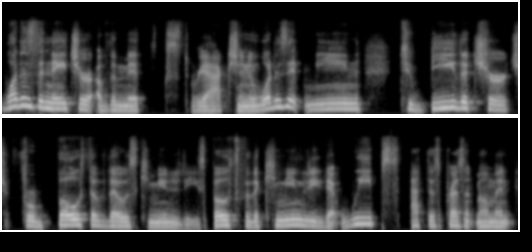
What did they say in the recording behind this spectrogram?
What is the nature of the mixed reaction? And what does it mean to be the church for both of those communities both for the community that weeps at this present moment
